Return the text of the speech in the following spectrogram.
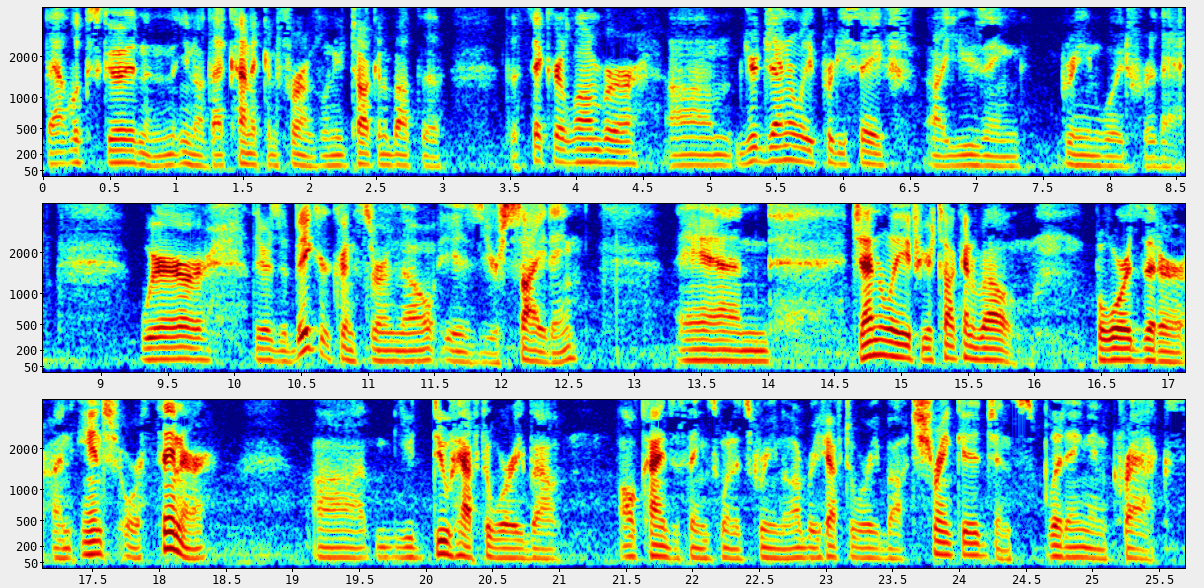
that looks good. And you know that kind of confirms when you're talking about the the thicker lumber um, you're generally pretty safe uh, using green wood for that where there's a bigger concern though is your siding. And generally if you're talking about boards that are an inch or thinner, uh, you do have to worry about all kinds of things when it's green lumber. You have to worry about shrinkage and splitting and cracks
